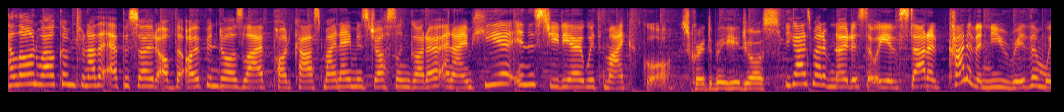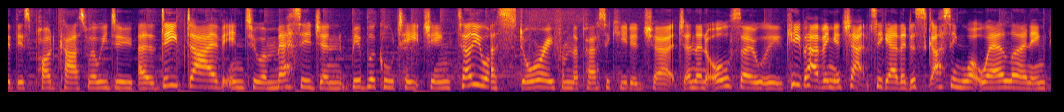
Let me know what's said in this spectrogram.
Hello and welcome to another episode of the Open Doors Live podcast. My name is Jocelyn Goto and I'm here in the studio with Mike Gore. It's great to be here, Joss. You guys might have noticed that we have started kind of a new rhythm with this podcast where we do a deep dive into a message and biblical teaching, tell you a story from the persecuted church, and then also we keep having a chat together discussing what we're learning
